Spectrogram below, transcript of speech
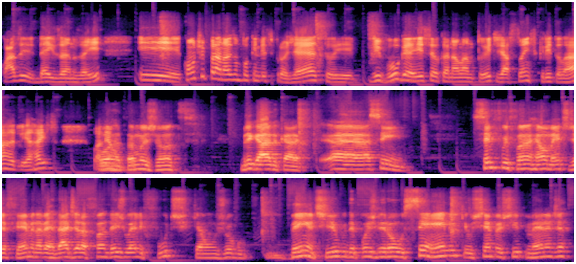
quase 10 anos aí. E conte para nós um pouquinho desse projeto e divulga aí seu canal lá no Twitch. Já sou inscrito lá, aliás. Valeu. Porra, tamo junto. Obrigado, cara. É, assim, sempre fui fã realmente de FM. Na verdade, era fã desde o L-Foot, que é um jogo bem antigo. Depois virou o CM, que é o Championship Manager.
